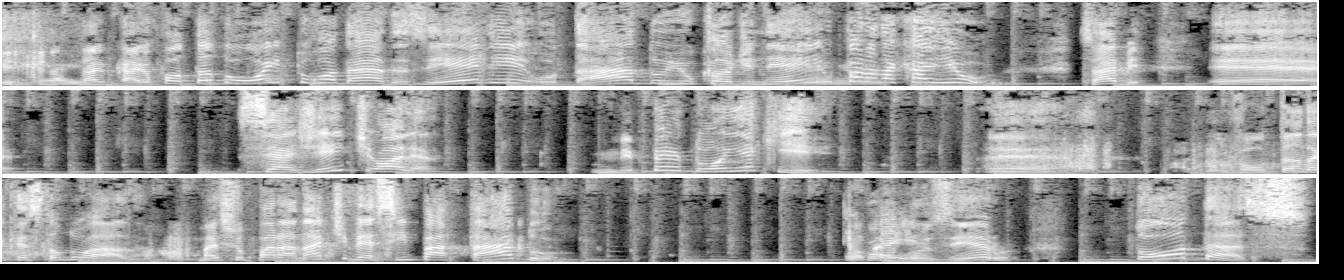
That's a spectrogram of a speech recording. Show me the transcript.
E caiu. caiu faltando oito rodadas. Ele, o Dado e o Claudinei, e o Paraná caiu. Sabe? É... Se a gente, olha, me perdoem aqui. É, voltando à questão do Alan. Mas se o Paraná tivesse empatado com o Cruzeiro, todas,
